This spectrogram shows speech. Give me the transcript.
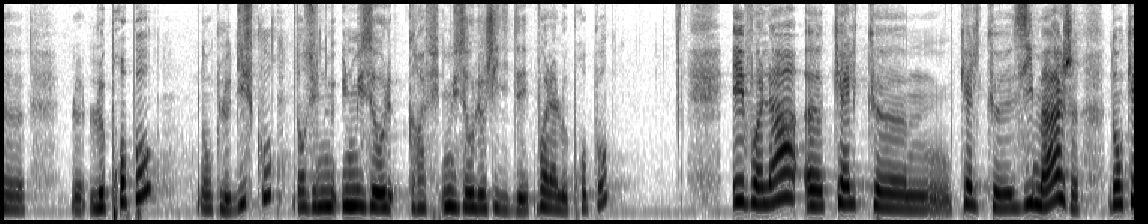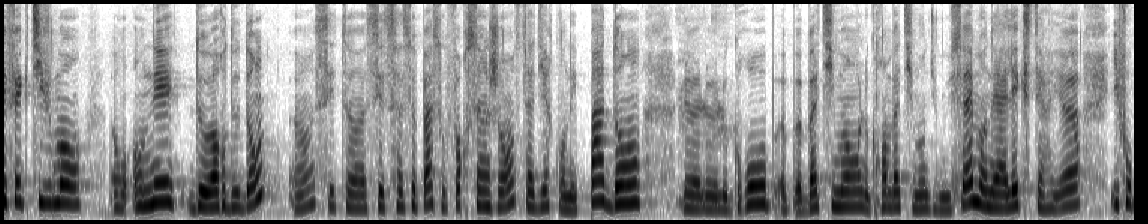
euh, le, propos, donc le discours, dans une, muséologie d'idées. Voilà le propos. Et voilà euh, quelques, quelques images. Donc effectivement, on est dehors dedans, Hein, ça se passe au Fort Saint-Jean, c'est-à-dire qu'on n'est pas dans le, gros bâtiment, le grand bâtiment du MUSEM, on est à l'extérieur, il faut,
